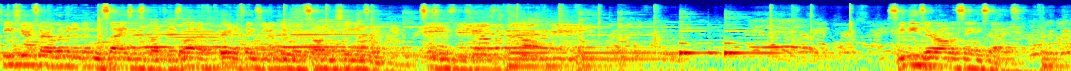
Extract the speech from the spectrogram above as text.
T-shirts are limited in the sizes, but there's a lot of creative things you can do with sewing machines and scissors. CDs are all the same size.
